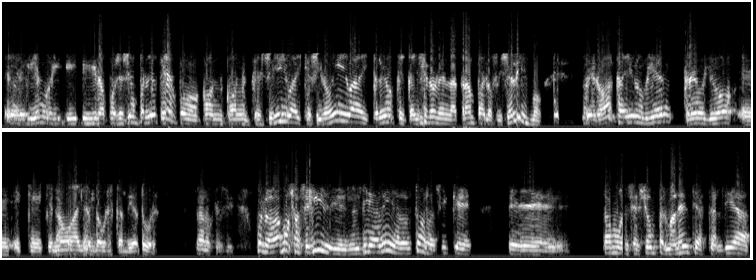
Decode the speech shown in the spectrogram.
Eh, y, hemos, y, la oposición perdió tiempo con, con que si iba y que si no iba y creo que cayeron en la trampa del oficialismo. Pero ha caído bien, creo yo, eh, que, que no hayan dobles candidaturas. Claro que sí. Bueno, vamos a seguir el día a día, doctor, así que eh, estamos en sesión permanente hasta el día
